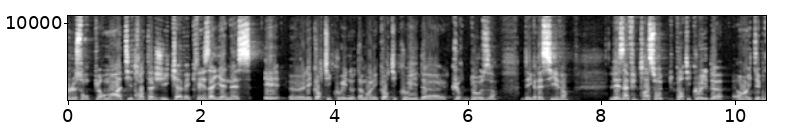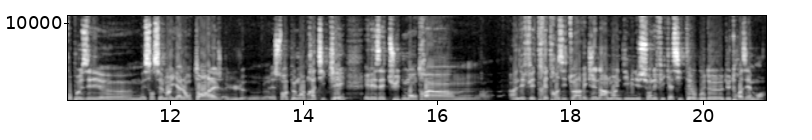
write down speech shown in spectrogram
le sont purement à titre antalgique avec les INS et euh, les corticoïdes, notamment les corticoïdes euh, dose dégressive. Les infiltrations corticoïdes ont été proposées euh, essentiellement il y a longtemps, elles, sont un peu moins pratiquées et les études montrent un, effet très transitoire avec généralement une diminution de l'efficacité au bout du troisième mois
